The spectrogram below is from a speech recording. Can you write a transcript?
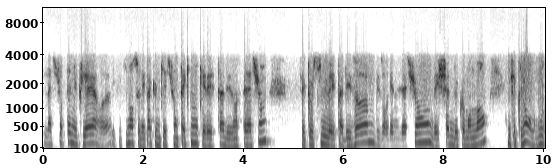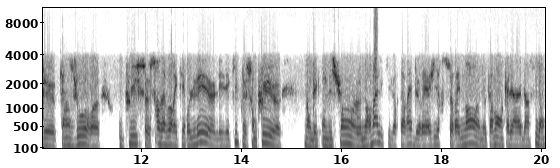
la, sûreté nucléaire, euh, effectivement, ce n'est pas qu'une question technique et l'état des installations. C'est aussi l'état des hommes, des organisations, des chaînes de commandement. Effectivement, au bout de 15 jours euh, ou plus euh, sans avoir été relevés, les équipes ne sont plus dans des conditions normales qui leur permettent de réagir sereinement, notamment en cas d'incident.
